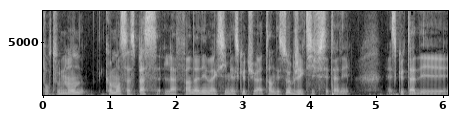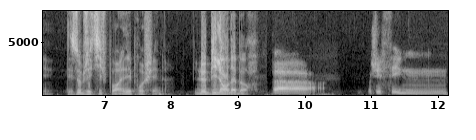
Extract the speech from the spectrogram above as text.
pour tout le monde. Comment ça se passe la fin d'année, Maxime? Est-ce que tu as atteint des objectifs cette année? Est-ce que tu as des, des objectifs pour l'année prochaine? Le bilan d'abord. Bah, j'ai fait une...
